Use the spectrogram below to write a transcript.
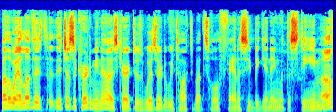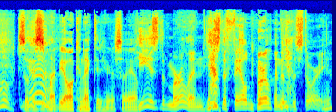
By the way, I love this. it just occurred to me now. His character is wizard. We talked about this whole fantasy beginning with the steam. Oh, so this is, might be all connected here. So yeah, He is the Merlin. Yeah. He's the failed Merlin of the story.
